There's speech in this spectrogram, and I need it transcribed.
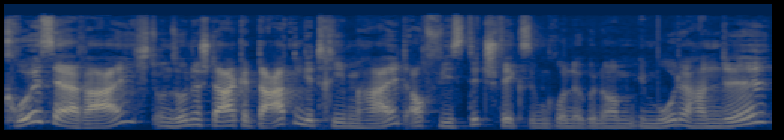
Größe erreicht und so eine starke Datengetriebenheit, auch wie Stitch Fix im Grunde genommen im Modehandel,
